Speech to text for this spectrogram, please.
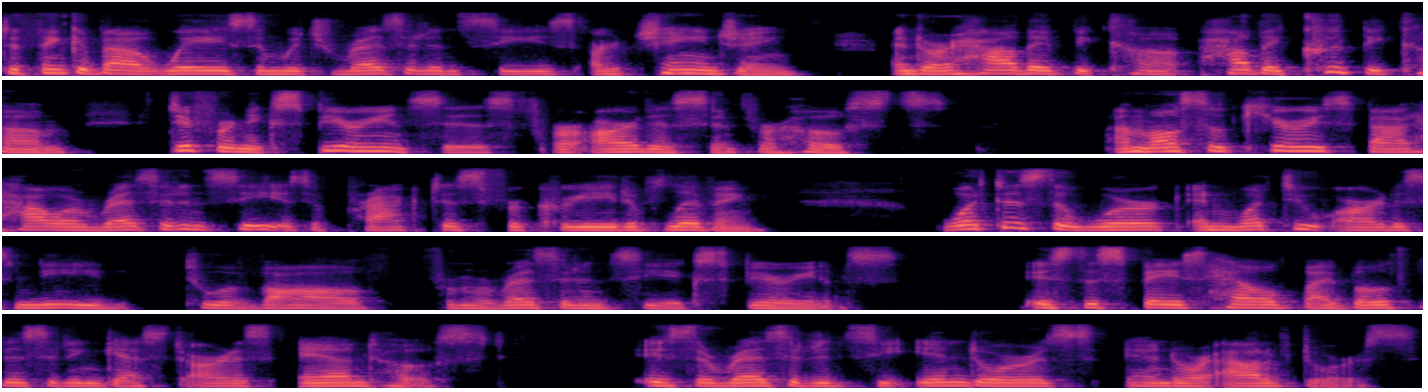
to think about ways in which residencies are changing and or how they become how they could become different experiences for artists and for hosts. I'm also curious about how a residency is a practice for creative living. What does the work and what do artists need to evolve from a residency experience? Is the space held by both visiting guest artists and host? Is the residency indoors and or out of doors?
